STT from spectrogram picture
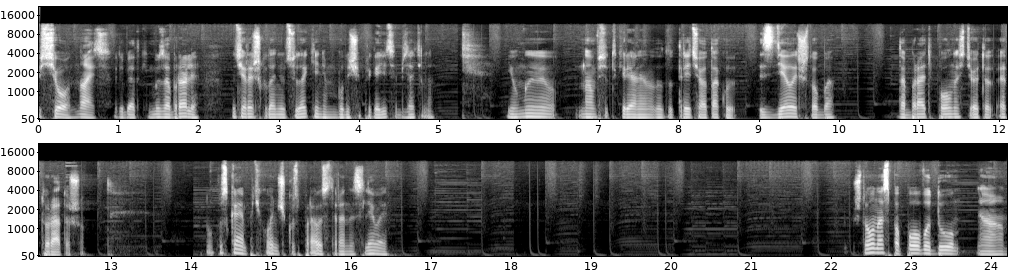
Все, найс, ребятки. Мы забрали. Ну, теперь куда-нибудь сюда кинем. Будущее пригодится обязательно. И мы... Нам все-таки реально надо эту третью атаку сделать, чтобы добрать полностью эту, эту ратушу. Ну, пускаем потихонечку с правой стороны, с левой. Что у нас по поводу... А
